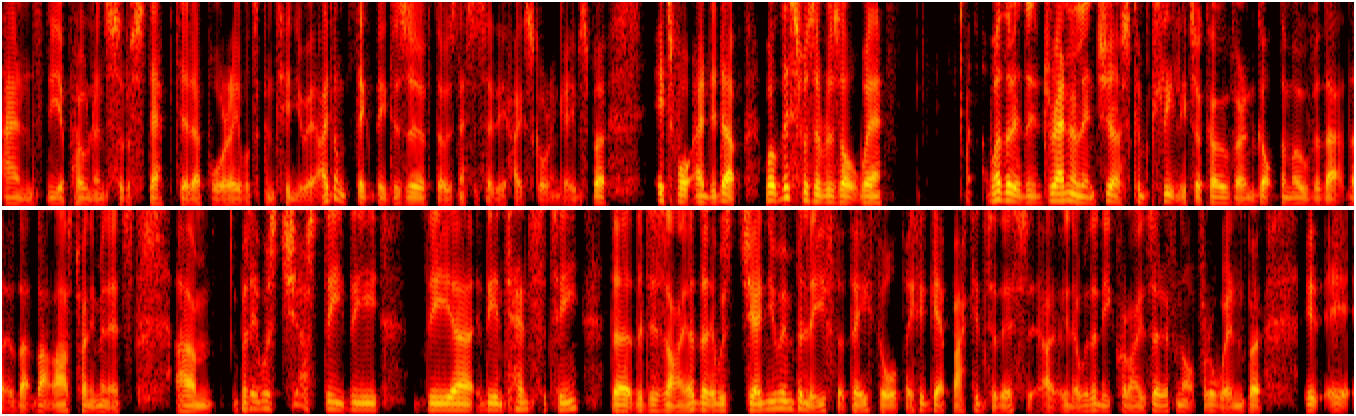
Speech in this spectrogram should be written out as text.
and the opponents sort of stepped it up or were able to continue it. I don't think they deserved those necessarily high scoring games, but it's what ended up. Well, this was a result where whether the adrenaline just completely took over and got them over that that, that, that last 20 minutes um, but it was just the the the uh, the intensity, the the desire that it was genuine belief that they thought they could get back into this, uh, you know, with an equaliser, if not for a win. But it, it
